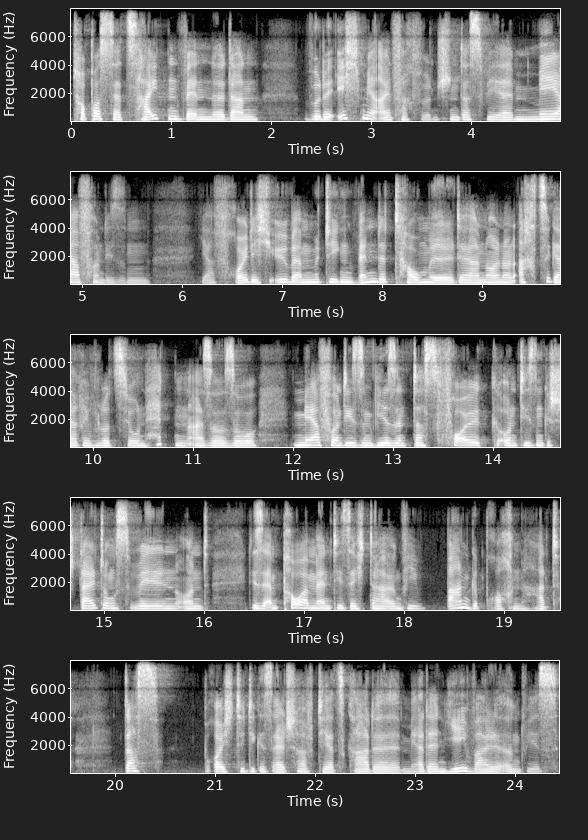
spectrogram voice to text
Topos der Zeitenwende, dann würde ich mir einfach wünschen, dass wir mehr von diesem ja freudig übermütigen Wendetaumel der 89er Revolution hätten. Also so mehr von diesem Wir sind das Volk und diesen Gestaltungswillen und diese Empowerment, die sich da irgendwie Bahn gebrochen hat. Das bräuchte die Gesellschaft jetzt gerade mehr denn je, weil irgendwie es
